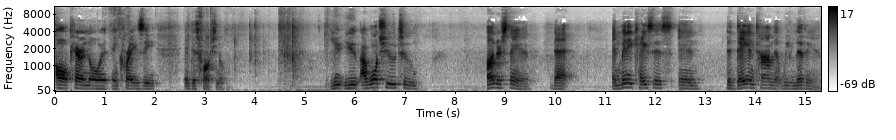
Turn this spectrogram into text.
all paranoid and crazy and dysfunctional. You you I want you to understand that in many cases in the day and time that we live in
